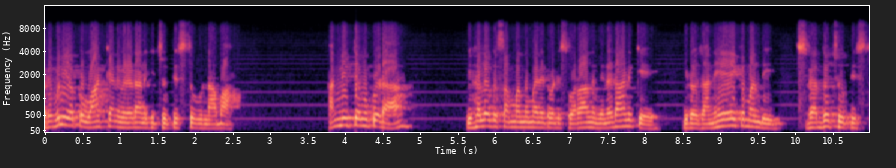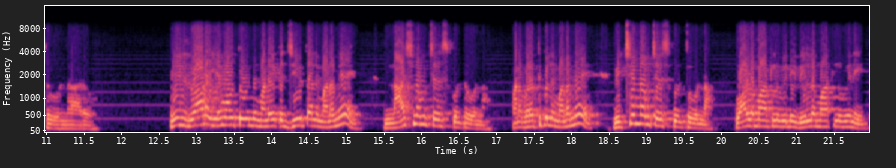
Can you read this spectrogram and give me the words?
ప్రభుని యొక్క వాక్యాన్ని వినడానికి చూపిస్తూ ఉన్నామా? అన్నిత్యము కూడా ఇహలోక సంబంధమైనటువంటి స్వరాలను వినడానికే ఈరోజు అనేక మంది శ్రద్ధ చూపిస్తూ ఉన్నారు. దీని ద్వారా ఏమవుతుంది మన యొక్క జీవితాన్ని మనమే నాశనం చేసుకుంటూ ఉన్నాం. మన బ్రతుకుల్ని మనమే విచ్ఛిన్నం చేసుకుంటూ ఉన్నాం. వాళ్ళ మాటలు విని వీళ్ళ మాటలు విని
